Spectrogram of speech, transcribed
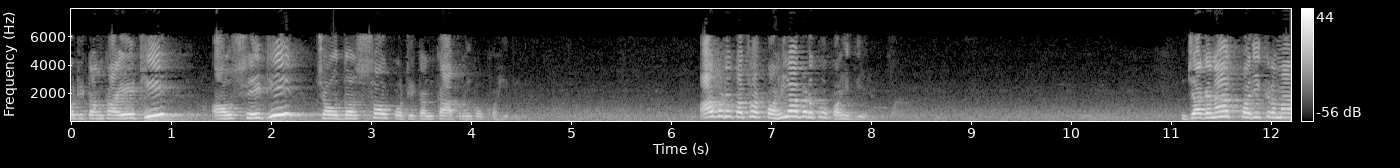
कोटी टंका ये आठ चौदह कोटी टंका आपन को आ गोटे कथा कहला ବେଳକୁ कहीदे जगन्नाथ परिक्रमा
